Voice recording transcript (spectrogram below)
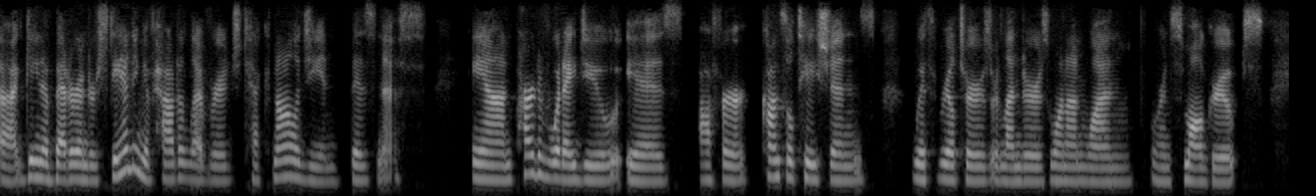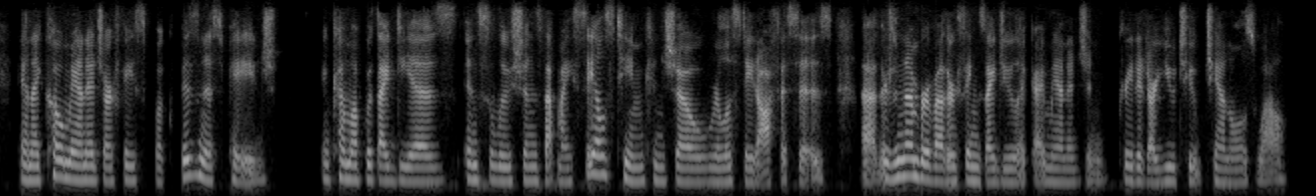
uh, gain a better understanding of how to leverage technology in business. And part of what I do is offer consultations with realtors or lenders one on one or in small groups. And I co manage our Facebook business page and come up with ideas and solutions that my sales team can show real estate offices. Uh, there's a number of other things I do, like I manage and created our YouTube channel as well.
